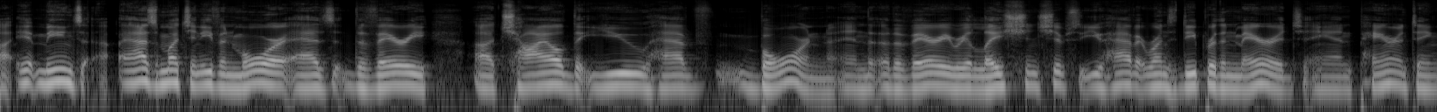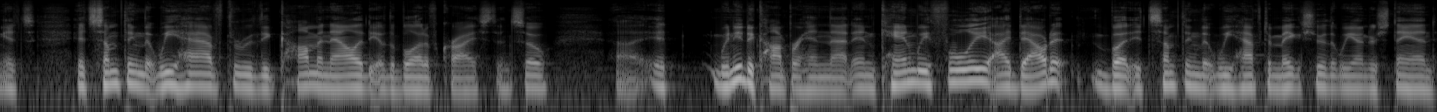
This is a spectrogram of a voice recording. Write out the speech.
Uh, it means as much and even more as the very uh, child that you have born and the, the very relationships that you have. It runs deeper than marriage and parenting. It's it's something that we have through the commonality of the blood of Christ. And so, uh, it we need to comprehend that. And can we fully? I doubt it, but it's something that we have to make sure that we understand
